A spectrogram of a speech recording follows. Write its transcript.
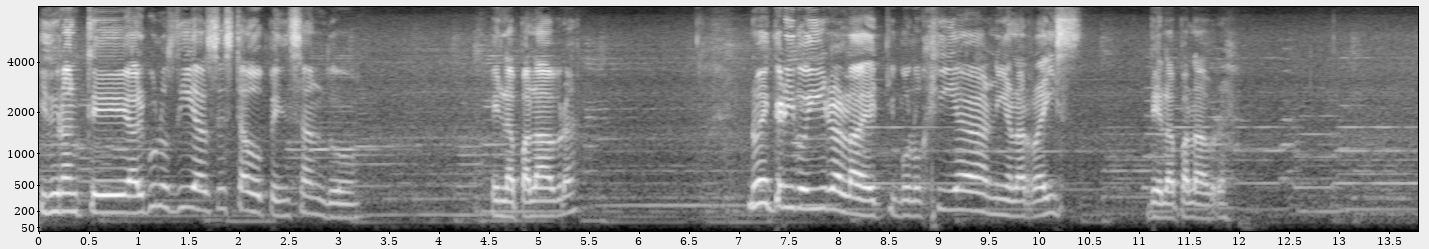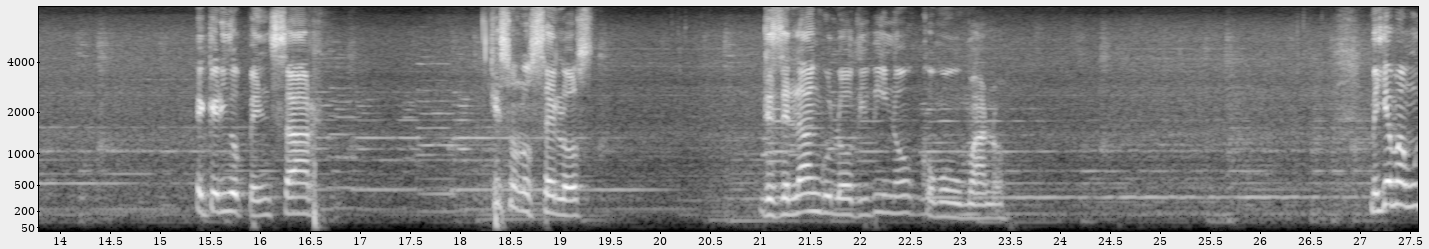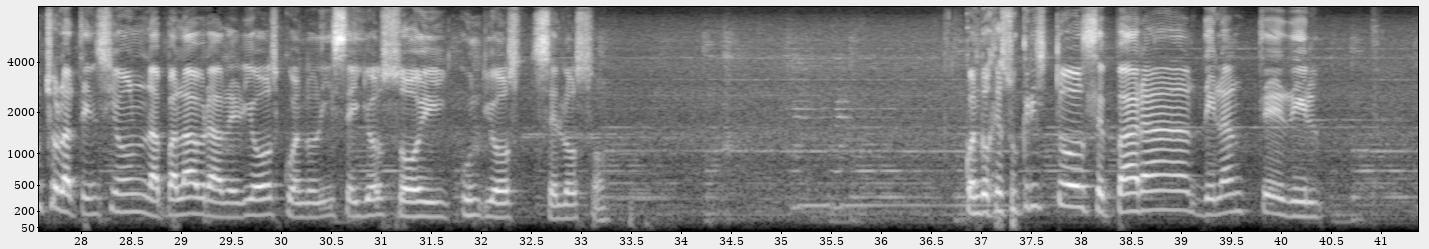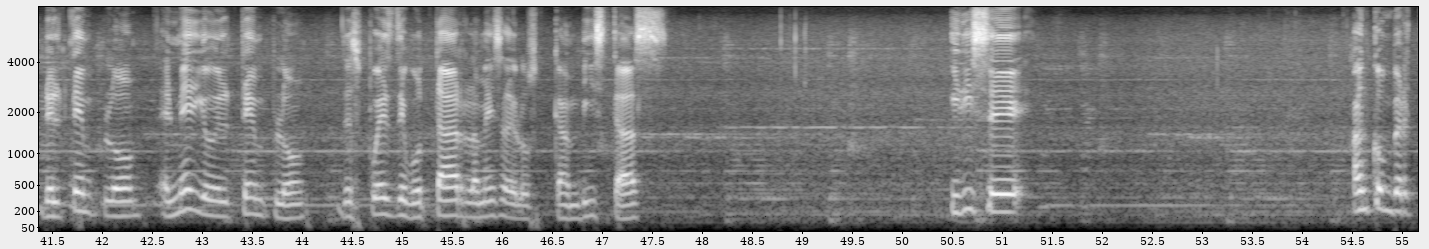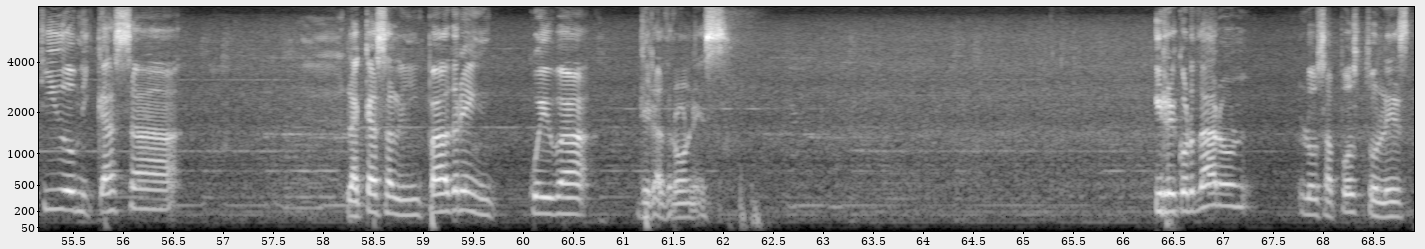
Y durante algunos días he estado pensando en la palabra. No he querido ir a la etimología ni a la raíz de la palabra. He querido pensar qué son los celos desde el ángulo divino como humano. Me llama mucho la atención la palabra de Dios cuando dice yo soy un Dios celoso. Cuando Jesucristo se para delante del, del templo, en medio del templo, después de votar la mesa de los cambistas, y dice, han convertido mi casa la casa de mi padre en cueva de ladrones. Y recordaron los apóstoles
